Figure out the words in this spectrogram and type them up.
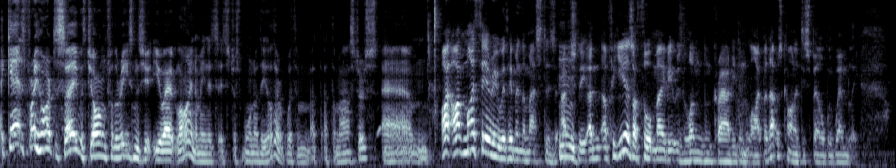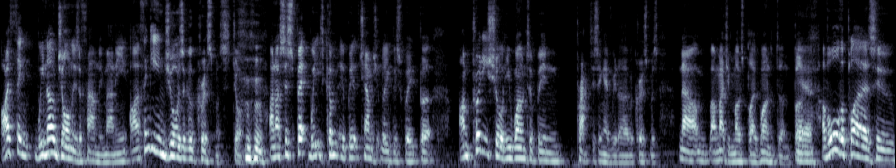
Again, it's very hard to say with John for the reasons you, you outline. I mean, it's it's just one or the other with him at, at the Masters. Um, I, I, my theory with him in the Masters, actually, and, and for years I thought maybe it was the London crowd he didn't like, but that was kind of dispelled with Wembley. I think we know John is a family man. He, I think he enjoys a good Christmas, John, and I suspect we, he's come. He'll be at the Championship League this week, but I'm pretty sure he won't have been practicing every day over Christmas. Now, I imagine most players won't have done, but Yeah. of all the players who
